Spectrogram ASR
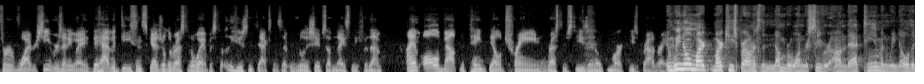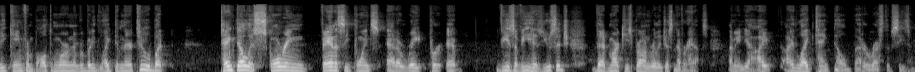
for wide receivers anyway, they have a decent schedule the rest of the way, but still the Houston Texans that really shapes up nicely for them. I am all about the Tank Dell train rest of season of Marquise Brown right And now. we know Mark Marquise Brown is the number one receiver on that team, and we know that he came from Baltimore and everybody liked him there too. But Tank Dell is scoring fantasy points at a rate per at, vis-a-vis his usage that Marquise Brown really just never has. I mean, yeah, I I like Tank Dell better rest of season.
